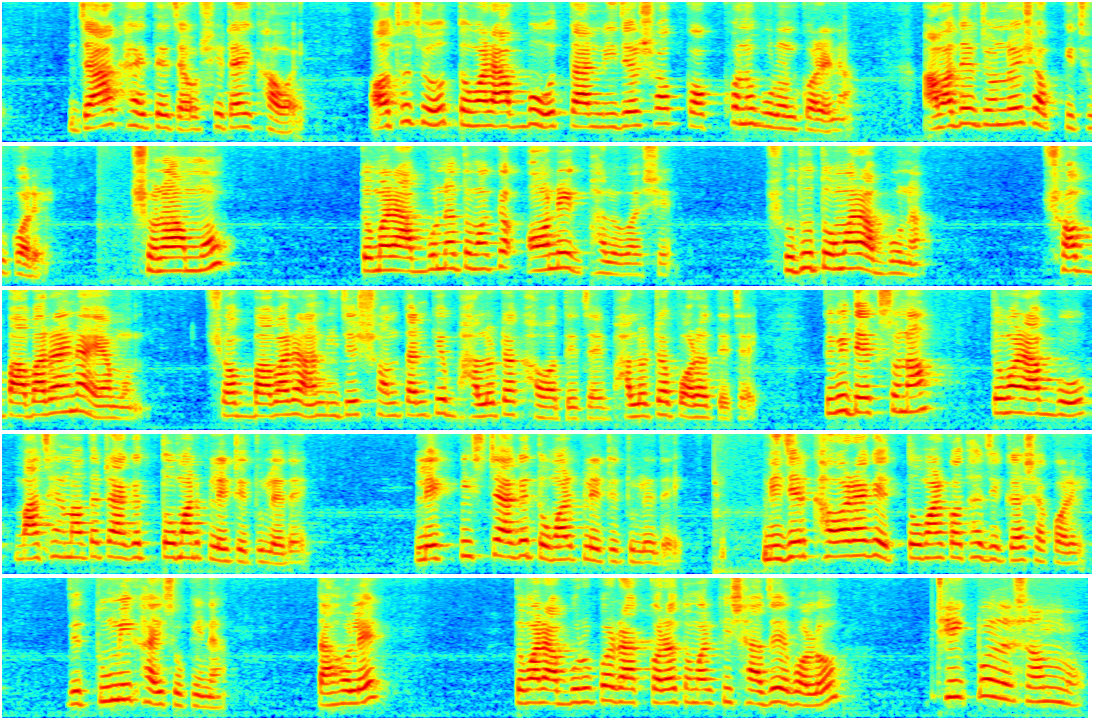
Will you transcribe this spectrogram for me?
যা খাইতে চাও সেটাই খাওয়ায়। অথচ তোমার আব্বু তার নিজের শখ কখনো পূরণ করে না। আমাদের জন্যই সব কিছু করে। শোনো আম্মু, তোমার আব্বু না তোমাকে অনেক ভালোবাসে। শুধু তোমার আব্বু না, সব বাবারাই না এমন। সব বাবারা নিজের সন্তানকে ভালোটা খাওয়াতে চায়, ভালোটা পড়াতে চায়। তুমি দেখছ না, তোমার আব্বু মাছের মাথাটা আগে তোমার প্লেটে তুলে দেয়। লেগ পিসটা আগে তোমার প্লেটে তুলে দেয়। নিজের খাওয়ার আগে তোমার কথা জিজ্ঞাসা করে যে তুমি খাইছো কিনা। তাহলে তোমার আব্বুর উপর রাগ করা তোমার কি সাজে বলো? ঠিক বলেছ আম্মু।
